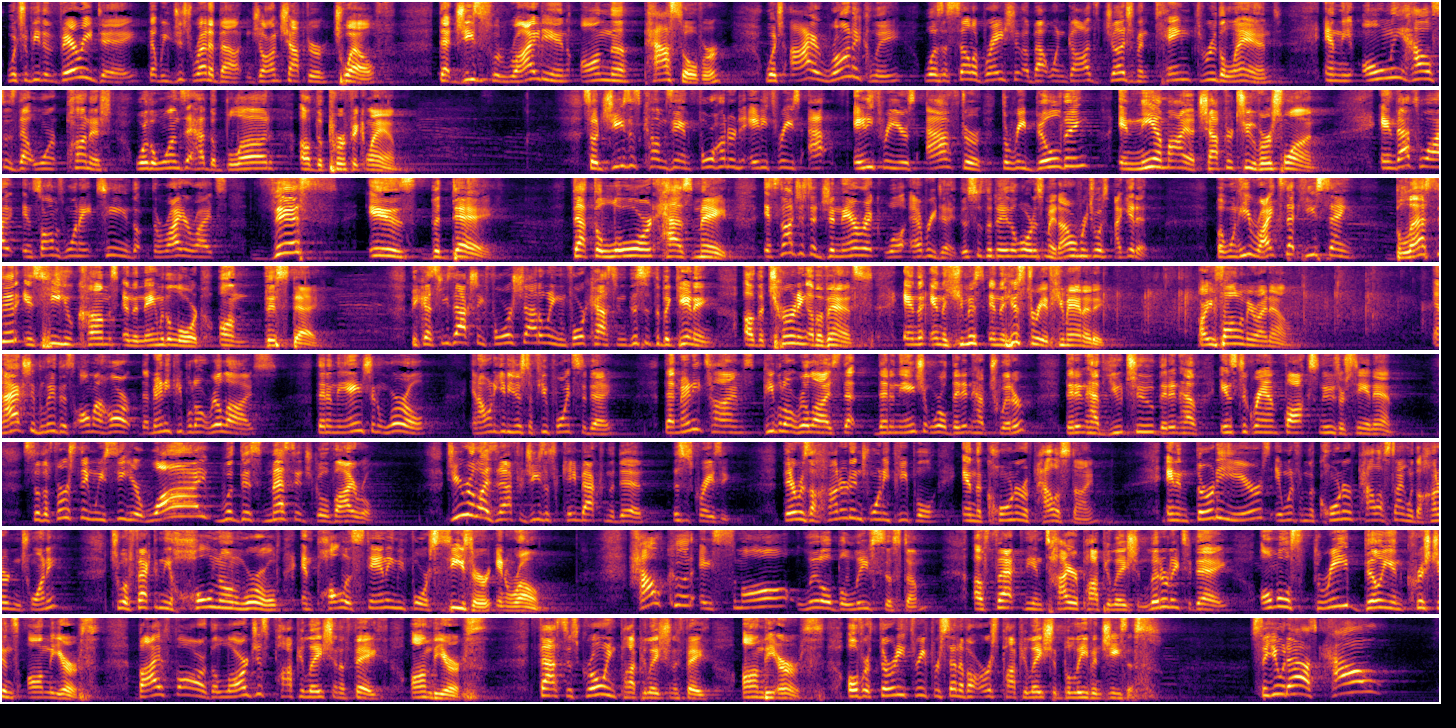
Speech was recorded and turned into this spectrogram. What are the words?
which would be the very day that we just read about in John chapter 12, that Jesus would ride in on the Passover, which ironically was a celebration about when God's judgment came through the land and the only houses that weren't punished were the ones that had the blood of the perfect lamb. So Jesus comes in 483 83 years after the rebuilding in Nehemiah chapter 2, verse 1. And that's why in Psalms 118, the, the writer writes, This is the day that the Lord has made. It's not just a generic, well, every day. This is the day the Lord has made. I don't rejoice. I get it. But when he writes that, he's saying, Blessed is he who comes in the name of the Lord on this day. Because he's actually foreshadowing and forecasting this is the beginning of the turning of events in the, in the, humis, in the history of humanity. Are you following me right now? And I actually believe this all my heart that many people don't realize that in the ancient world, and I want to give you just a few points today, that many times people don't realize that, that in the ancient world they didn't have Twitter, They didn't have YouTube. They didn't have Instagram, Fox News, or CNN. So the first thing we see here, why would this message go viral? Do you realize that after Jesus came back from the dead, this is crazy. There was 120 people in the corner of Palestine. And in 30 years, it went from the corner of Palestine with 120 to affecting the whole known world. And Paul is standing before Caesar in Rome. How could a small little belief system affect the entire population? Literally today, almost 3 billion Christians on the earth by far the largest population of faith on the earth, fastest growing population of faith on the earth. Over 33% of our earth's population believe in Jesus. So you would ask, how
